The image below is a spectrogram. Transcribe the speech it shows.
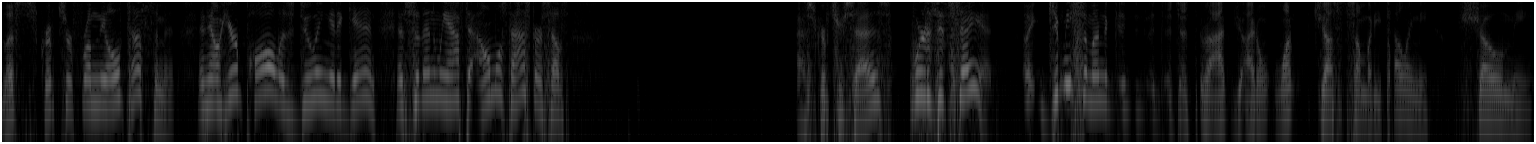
lifts Scripture from the Old Testament. And now here Paul is doing it again. And so then we have to almost ask ourselves, as Scripture says, where does it say it? Give me some. Just, I, I don't want just somebody telling me. Show me.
